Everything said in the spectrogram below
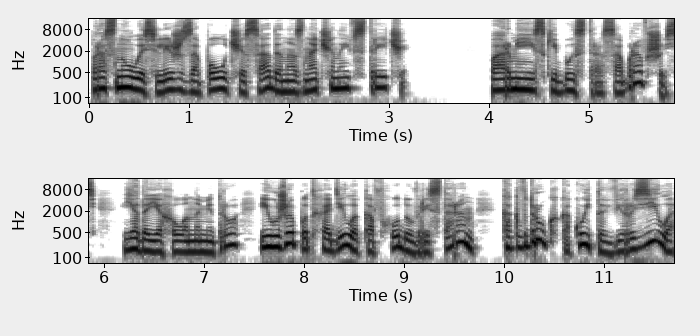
проснулась лишь за полчаса до назначенной встречи. По-армейски быстро собравшись, я доехала на метро и уже подходила ко входу в ресторан, как вдруг какой-то верзила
